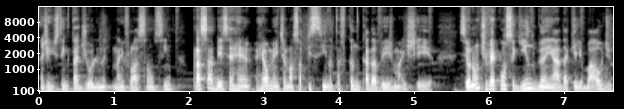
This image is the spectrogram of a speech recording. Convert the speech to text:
a gente tem que estar tá de olho na inflação sim, para saber se é realmente a nossa piscina está ficando cada vez mais cheia. Se eu não estiver conseguindo ganhar daquele balde,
